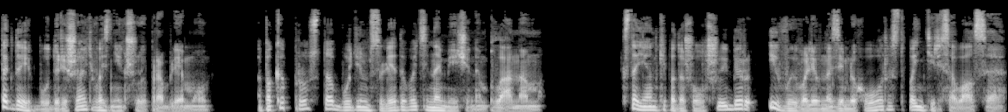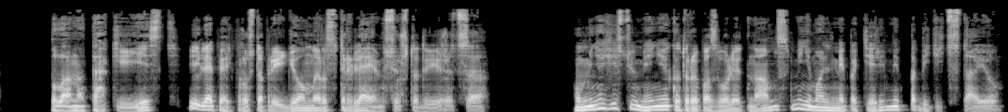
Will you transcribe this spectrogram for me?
тогда и буду решать возникшую проблему. А пока просто будем следовать намеченным планам. К стоянке подошел Шибер и, вывалив на землю хворост, поинтересовался. План атаки есть? Или опять просто придем и расстреляем все, что движется? У меня есть умение, которое позволит нам с минимальными потерями победить стаю.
